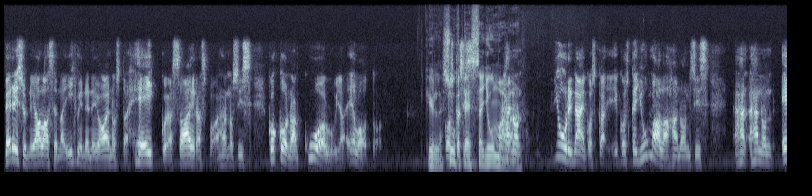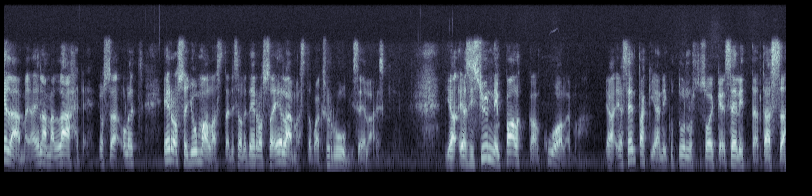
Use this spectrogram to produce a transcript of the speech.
Perisynnin alasena ihminen ei ole ainoastaan heikko ja sairas, vaan hän on siis kokonaan kuollut ja eloton. Kyllä, koska suhteessa siis Jumalaan. Hän on, juuri näin, koska, koska Jumalahan on siis hän, hän on elämä ja elämän lähde. Jos sä olet erossa Jumalasta, niin sä olet erossa elämästä, vaikka sun ruumis eläiskin. Ja, ja siis synnin palkka on kuolema. Ja, ja sen takia niin kuin tunnustus oikein selittää tässä,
